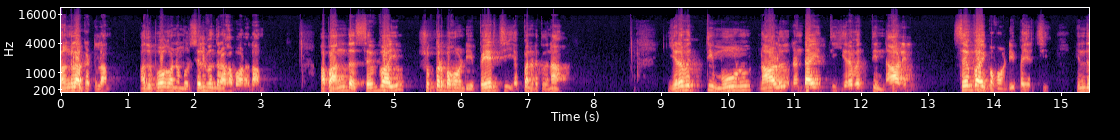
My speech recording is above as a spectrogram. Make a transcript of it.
பங்களா கட்டலாம் அது போக நம்ம ஒரு செல்வந்தராக வாழலாம். அப்ப அந்த செவ்வாயும் சுக்கர் பகவானுடைய பெயர்ச்சி எப்ப நடக்குதுன்னா இருபத்தி மூணு நாலு ரெண்டாயிரத்தி இருபத்தி நாலில் செவ்வாய் பகவானுடைய பெயர்ச்சி. இந்த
